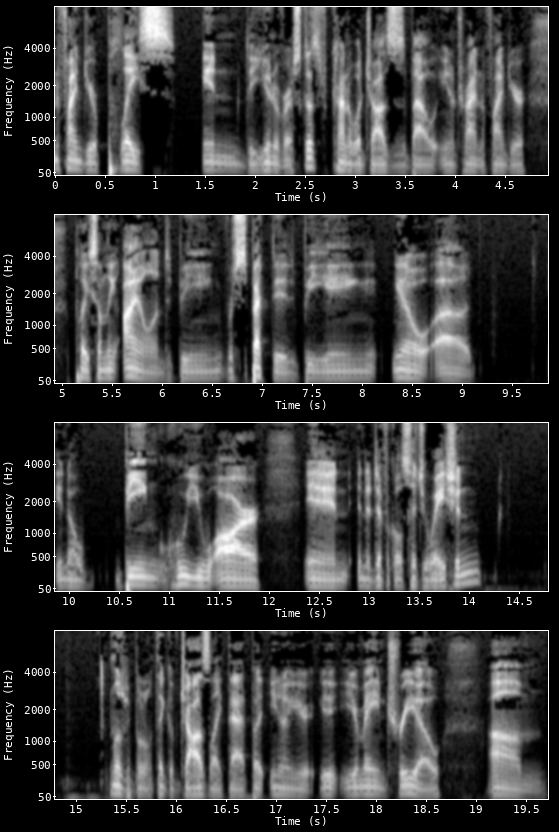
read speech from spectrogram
to find your place in the universe because that's kind of what Jaws is about. You know, trying to find your place on the island, being respected, being you know, uh, you know, being who you are in in a difficult situation. Most people don't think of Jaws like that, but you know, your your main trio, um,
